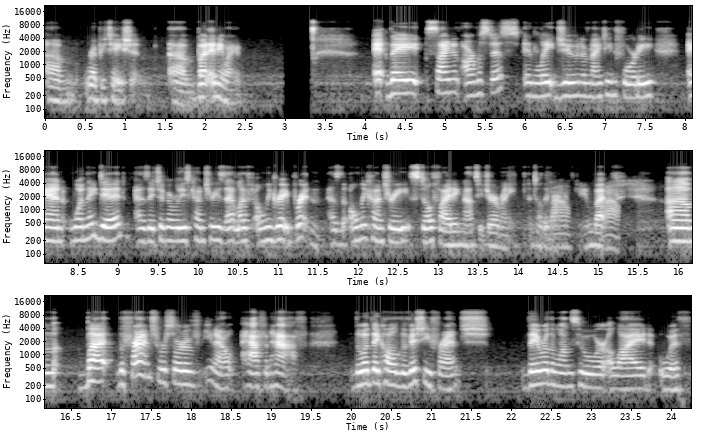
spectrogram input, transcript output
um, reputation. Um, but anyway they signed an armistice in late June of 1940. And when they did, as they took over these countries, that left only Great Britain as the only country still fighting Nazi Germany until the Wow. Americans came. But wow. um, but the French were sort of you know half and half. The what they called the Vichy French, they were the ones who were allied with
